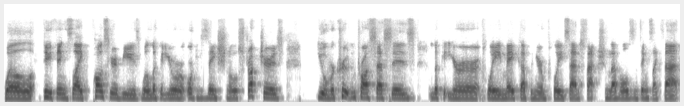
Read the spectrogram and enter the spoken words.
we'll do things like policy reviews, we'll look at your organizational structures, your recruitment processes, look at your employee makeup and your employee satisfaction levels and things like that,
